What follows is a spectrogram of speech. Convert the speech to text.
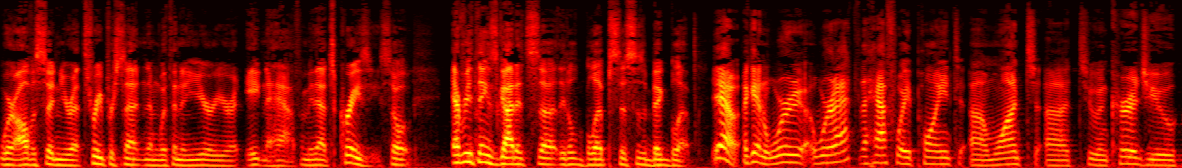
where all of a sudden you're at three percent, and then within a year you're at eight and a half. I mean, that's crazy. So everything's got its uh, little blips. This is a big blip. Yeah, again, we're we're at the halfway point. Um, want uh, to encourage you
